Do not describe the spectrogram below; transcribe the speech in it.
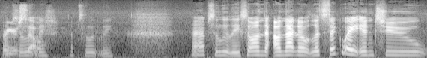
for absolutely. yourself. Absolutely. Absolutely. So on th- on that note, let's segue into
